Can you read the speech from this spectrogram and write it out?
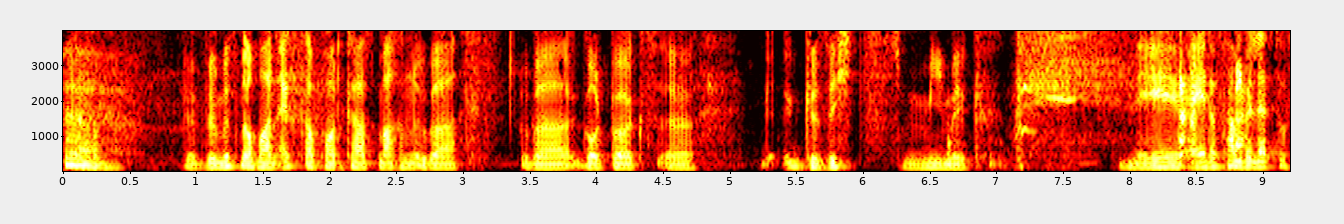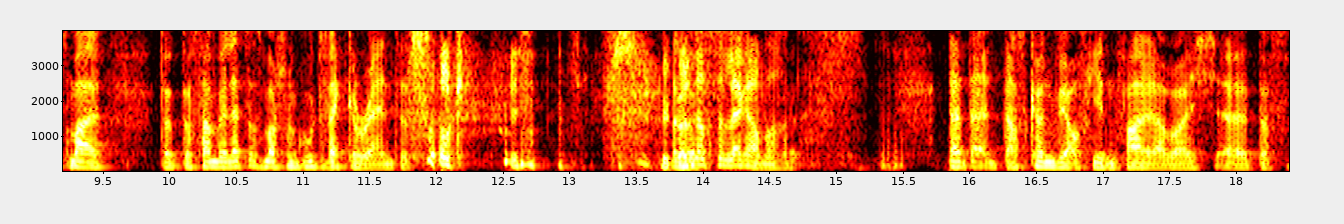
ja. wir, wir müssen noch mal einen extra Podcast machen über, über Goldbergs äh, Gesichtsmimik. Nee, ey, das haben wir letztes Mal, das, das haben wir letztes Mal schon gut weggerantet. Okay. Wir können das länger machen. Da, da, das können wir auf jeden Fall, aber ich, äh, das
